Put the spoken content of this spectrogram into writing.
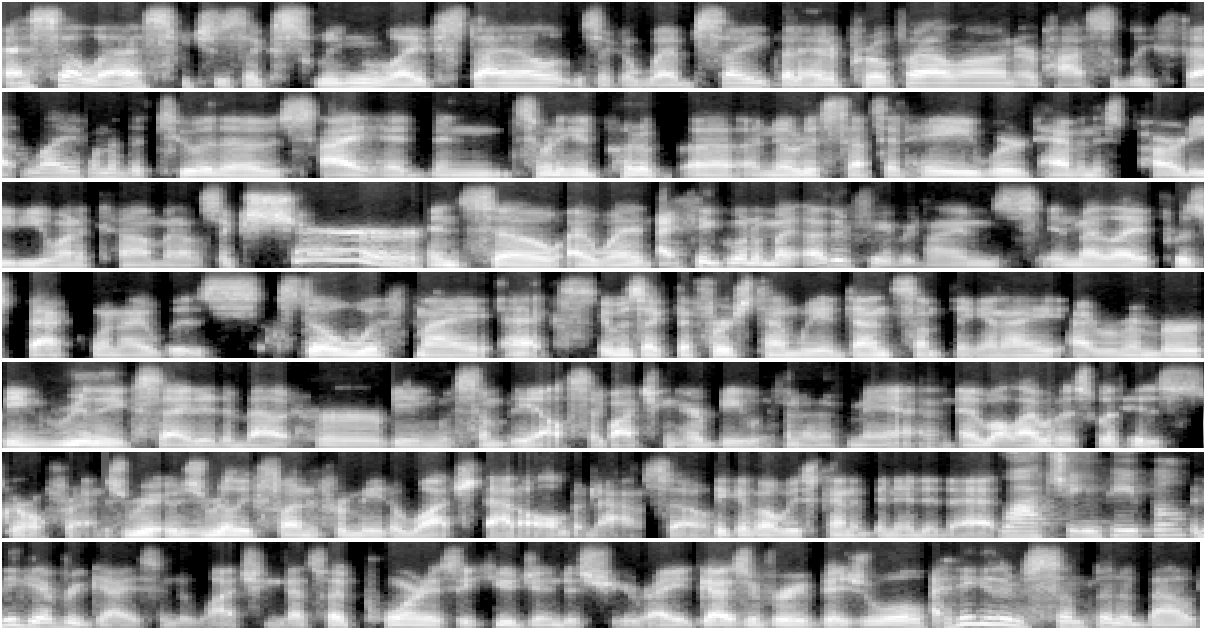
SLS, which is like Swing Lifestyle. It was like a website that I had a profile on, or possibly FetLife. One of the two of those. I had been, somebody had put a, a notice up, said, Hey, we're having this party. Do you want to come? And I was like, Sure. And so I went. I think one of my other favorite times in my life was back when I was still with my ex. It was like the first time we had done something. And I, I remember being really excited about her being with somebody else, like watching her be with another man. And while I was with his girlfriend, it was, re- it was really fun for me to watch that all go down. So I think I've always kind of been into that. Watching people? I think every guy's into watching. That's why porn is a huge industry, right? Guys are very visual. I think there's something about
